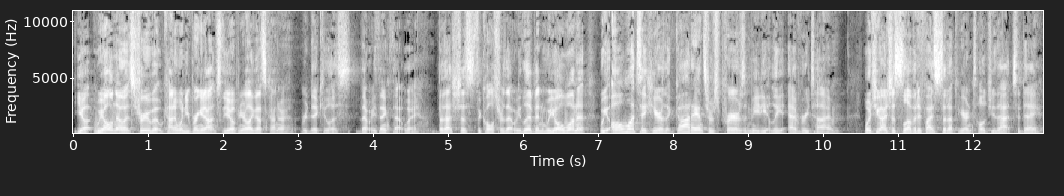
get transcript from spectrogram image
you, we all know it's true, but kind of when you bring it out into the open, you're like, that's kind of ridiculous that we think that way. But that's just the culture that we live in. We all want to, we all want to hear that God answers prayers immediately every time. Wouldn't you guys just love it if I stood up here and told you that today?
